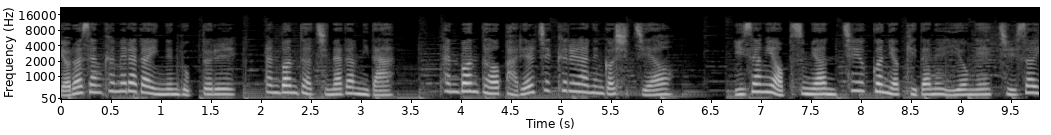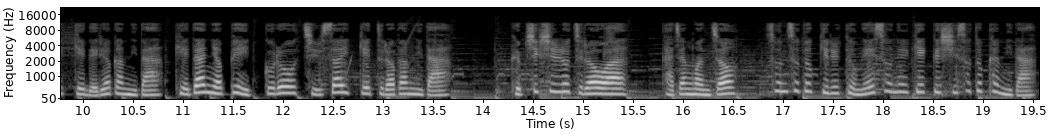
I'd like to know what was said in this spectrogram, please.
열화상 카메라가 있는 복도를 한 번 더 지나갑니다. 한 번 더 발열 체크를 하는 것이지요. 이상이 없으면 체육관 옆 계단을 이용해 질서 있게 내려갑니다. 계단 옆에 입구로 질서 있게 들어갑니다. 급식실로 들어와 가장 먼저 손 소독기를 통해 손을 깨끗이 소독합니다.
